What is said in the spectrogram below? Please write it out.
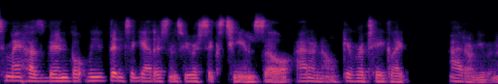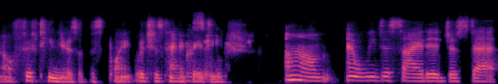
to my husband, but we've been together since we were 16. So I don't know, give or take like, I don't even know, 15 years at this point, which is kind of crazy. Um, and we decided just at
